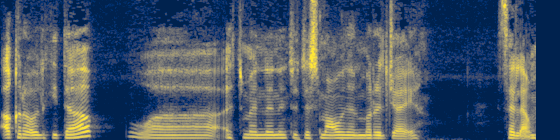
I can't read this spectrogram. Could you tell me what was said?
أقرأوا الكتاب وأتمنى أن أنتوا تسمعونا المرة الجاية. سلام.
